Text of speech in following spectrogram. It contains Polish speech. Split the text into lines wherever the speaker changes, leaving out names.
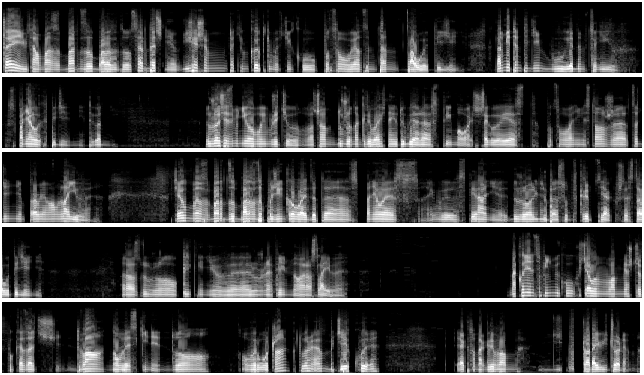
Cześć, witam was bardzo, bardzo serdecznie w dzisiejszym takim krótkim odcinku podsumowującym ten cały tydzień. Dla mnie ten tydzień był jednym z takich wspaniałych tygodni. Dużo się zmieniło w moim życiu. Zacząłem dużo nagrywać na YouTubie oraz streamować, z czego jest podsumowaniem jest to, że codziennie prawie mam live'y. Chciałbym was bardzo, bardzo podziękować za te wspaniałe jakby wspieranie, dużo liczbę subskrypcji jak przez cały tydzień oraz dużo kliknięć w różne filmy oraz live'y. Na koniec filmiku chciałbym wam jeszcze pokazać dwa nowe skiny do Overwatcha, które wyciekły, jak to nagrywam, wczoraj wieczorem.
